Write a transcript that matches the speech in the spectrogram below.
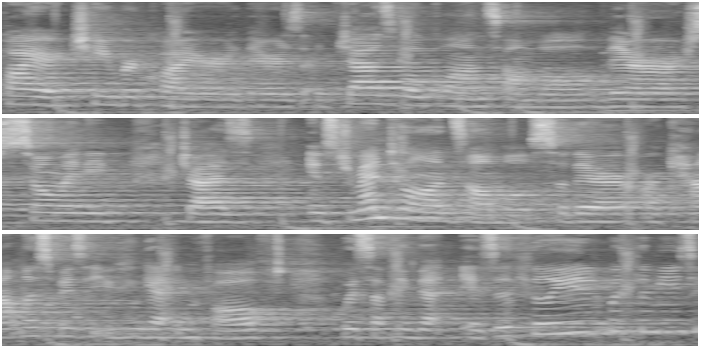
choir, chamber choir, there's a jazz vocal ensemble, there are so many jazz instrumental ensembles. So there are countless ways that you can get involved with something that is affiliated with the music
